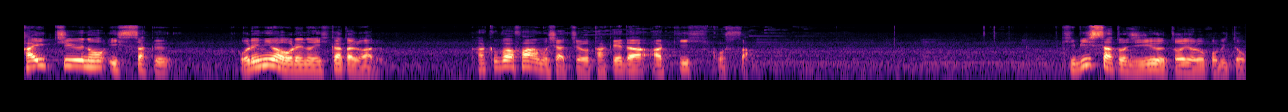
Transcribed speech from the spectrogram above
海中の一作俺には俺の生き方がある。白馬ファーム社長武田昭彦さん。厳しさと自由と喜びと。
